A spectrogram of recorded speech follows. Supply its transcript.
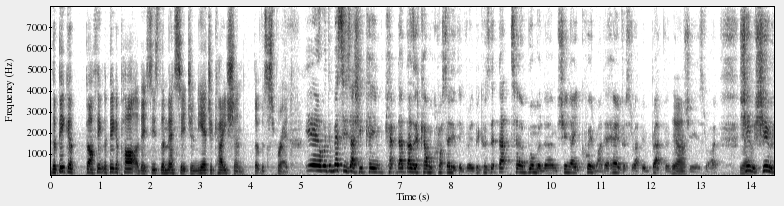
the bigger but I think the bigger part of this is the message and the education that was spread. Yeah, well, the message actually came. ca- That doesn't come across anything really, because that that uh, woman, um, Sinead Quinn, right, the hairdresser up in Bradford, Yeah. where she is, right. She Yeah. was she was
